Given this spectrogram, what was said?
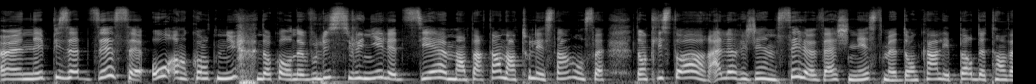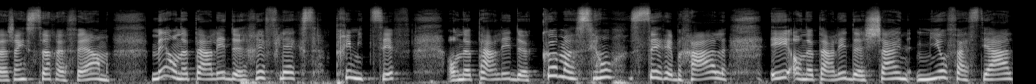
un épisode 10 haut en contenu. Donc, on a voulu souligner le dixième en partant dans tous les sens. Donc, l'histoire, à l'origine, c'est le vaginisme. Donc, quand les portes de ton vagin se referment. Mais on a parlé de réflexes On a parlé de commotion cérébrale et on a parlé de chaîne myofasciale.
